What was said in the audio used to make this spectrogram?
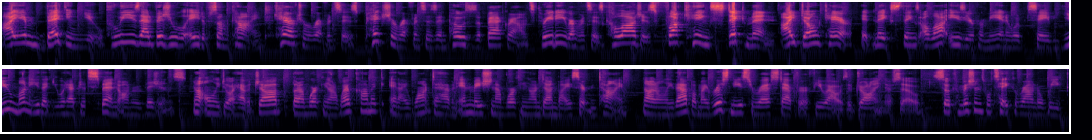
I am begging you, please add visual aid of some kind. Character references, picture references and poses of backgrounds, 3D references, collages, fucking stickmen. I don't care. It makes things a lot easier for me and it would save you money that you would have to spend on revisions. Not only do I have a job, but I'm working on a webcomic and I want to have an animation I'm working on done by a certain time. Not only that, but my wrist needs to rest after a few hours of drawing or so. So commissions will take around a week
